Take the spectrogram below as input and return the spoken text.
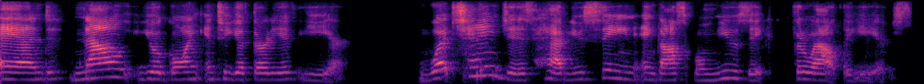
And now you're going into your 30th year. What changes have you seen in gospel music throughout the years?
